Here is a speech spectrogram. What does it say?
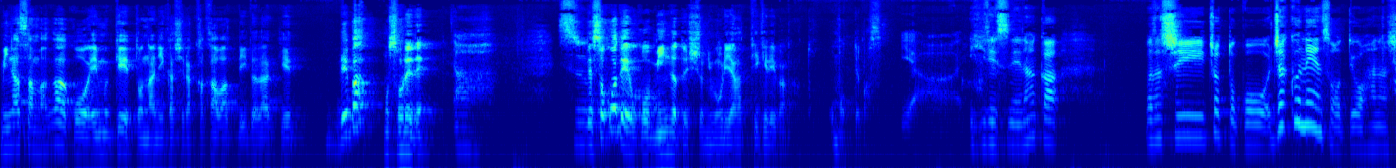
皆様がこう MK と何かしら関わっていただければもうそれで。でい。そこでこうみんなと一緒に盛り上がっていければなと思ってます。いやーいいですね。なんか私ちょっとこう若年層っていうお話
